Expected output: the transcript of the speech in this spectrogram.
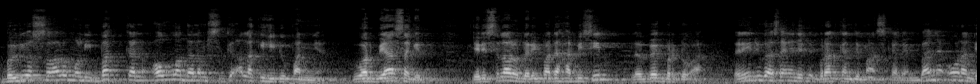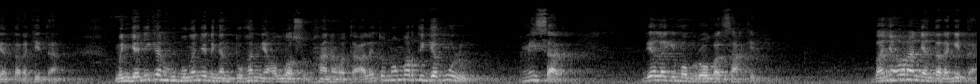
Beliau selalu melibatkan Allah dalam segala kehidupannya. Luar biasa gitu. Jadi selalu daripada habisin lebih baik berdoa. Dan ini juga saya ingin beratkan jemaah sekalian. Banyak orang di antara kita menjadikan hubungannya dengan Tuhannya Allah Subhanahu wa taala itu nomor 30. Misal dia lagi mau berobat sakit. Banyak orang di antara kita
